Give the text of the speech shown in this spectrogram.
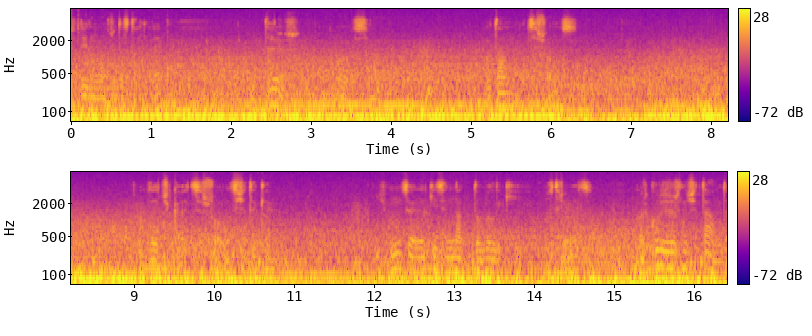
Сюди думаю вже достатньо, да? Так же ж? Ось. Отам, це що у нас? Зачекай, це що у нас ще таке? Чому це якийсь надто великий острівець? Меркурій же ж наче там, де.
